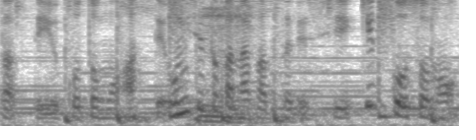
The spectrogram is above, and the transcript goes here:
たっていうこともあってお店とかなかったですし、結構その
